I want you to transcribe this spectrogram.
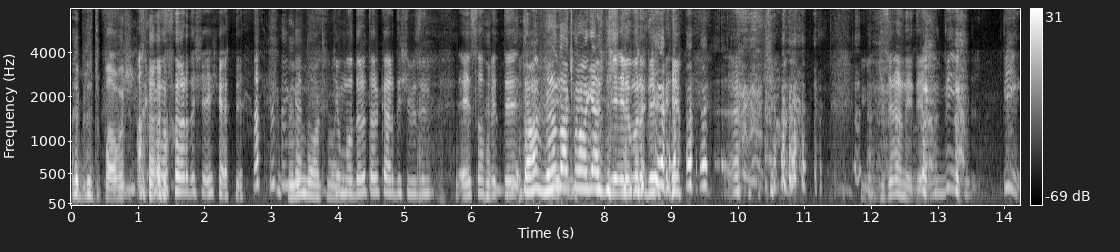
Ability power. Aklıma bu arada şey geldi. Benim de aklıma Şu geldi. moderatör kardeşimizin e-sohbette Tamam benim de aklıma geldi. bir elemanı denkleyip güzel anıydı ya. Bir, bir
